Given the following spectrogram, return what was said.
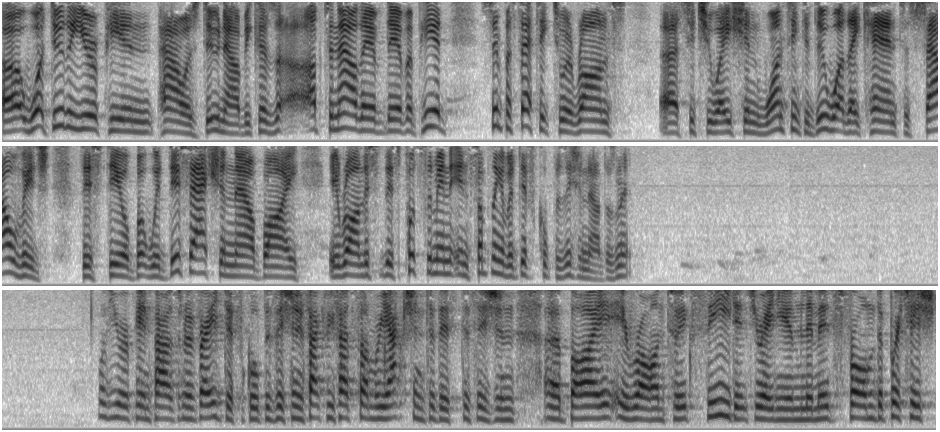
uh, what do the European powers do now? Because uh, up to now they have, they have appeared sympathetic to Iran's uh, situation, wanting to do what they can to salvage this deal. But with this action now by Iran, this, this puts them in, in something of a difficult position now, doesn't it? Well, European powers are in a very difficult position. In fact, we've had some reaction to this decision uh, by Iran to exceed its uranium limits from the British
